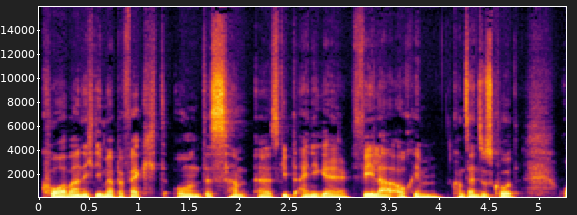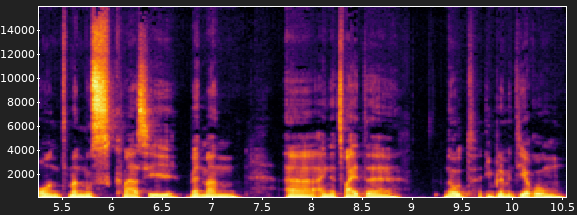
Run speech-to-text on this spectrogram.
Core war nicht immer perfekt und es, haben, äh, es gibt einige Fehler auch im Konsensuscode und man muss quasi, wenn man äh, eine zweite Node-Implementierung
